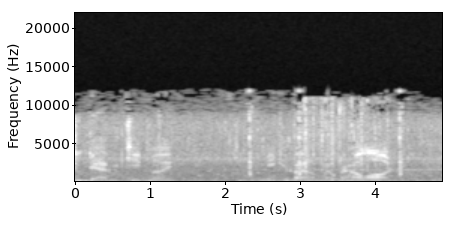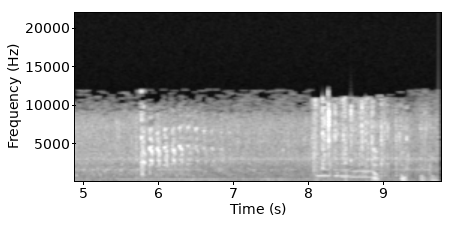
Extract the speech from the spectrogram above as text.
doodad would keep my keep me being hit, but I don't know for how long. Oh, oh, oh, oh.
